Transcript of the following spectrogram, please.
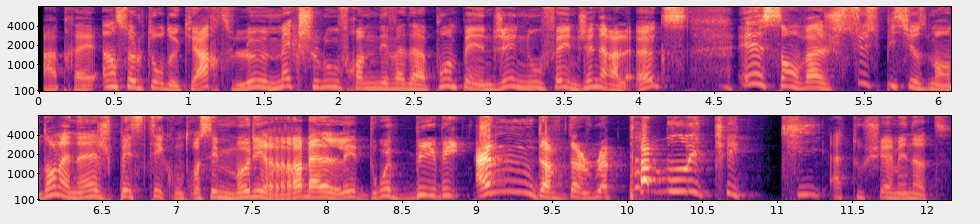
après un seul tour de cartes, le mec chelou from Nevada.png nous fait une General Hux et s'en va suspicieusement dans la neige pester contre ces maudits rebelles. It would be the end of the Republic Qui a touché à mes notes?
